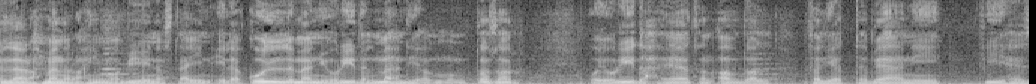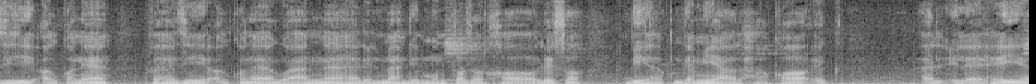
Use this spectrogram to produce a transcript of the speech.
الله الرحمن الرحيم وبه نستعين إلى كل من يريد المهدي المنتظر ويريد حياة أفضل فليتبعني في هذه القناة. فهذه القناة جعلناها للمهدي المنتظر خالصة بها جميع الحقائق الإلهية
